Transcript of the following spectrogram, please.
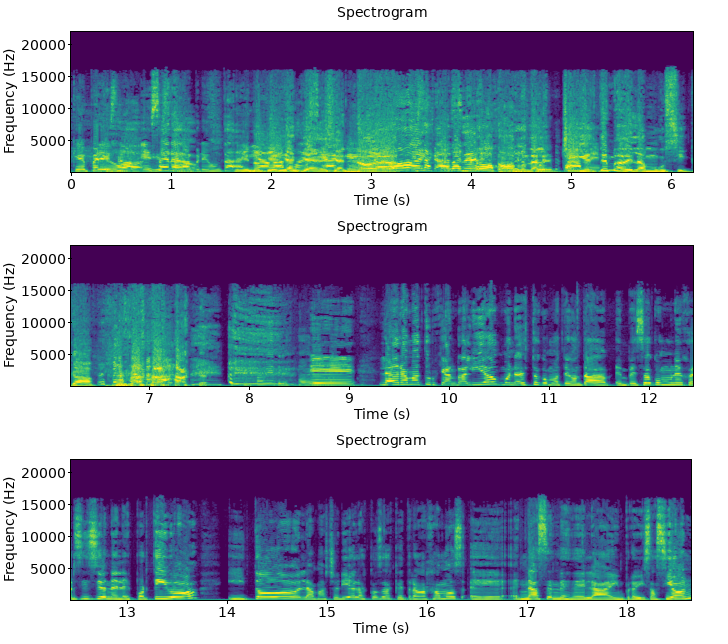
Qué Esa, pregunta. esa era la pregunta. Porque no querían que decía decían, no, no, no. que. Vamos a ponerle. Che, y el tema de la música. Eh, la dramaturgia, en realidad, bueno, esto como te contaba, empezó como un ejercicio en el esportivo y todo, la mayoría de las cosas que trabajamos eh, nacen desde la improvisación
